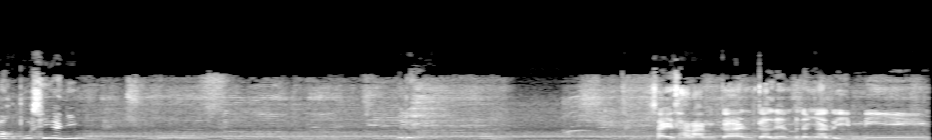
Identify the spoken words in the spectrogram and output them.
Aku pusing anjing. Aduh. Saya sarankan kalian mendengar ini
